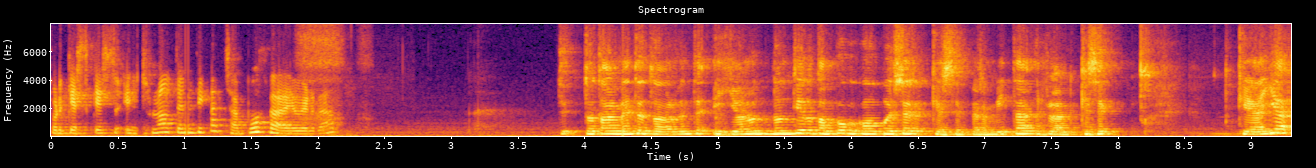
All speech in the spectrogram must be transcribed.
porque es que es, una auténtica chapuza, de verdad. Totalmente, totalmente. Y yo no, no, entiendo tampoco cómo puede ser que se permita, en plan, que se que haya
